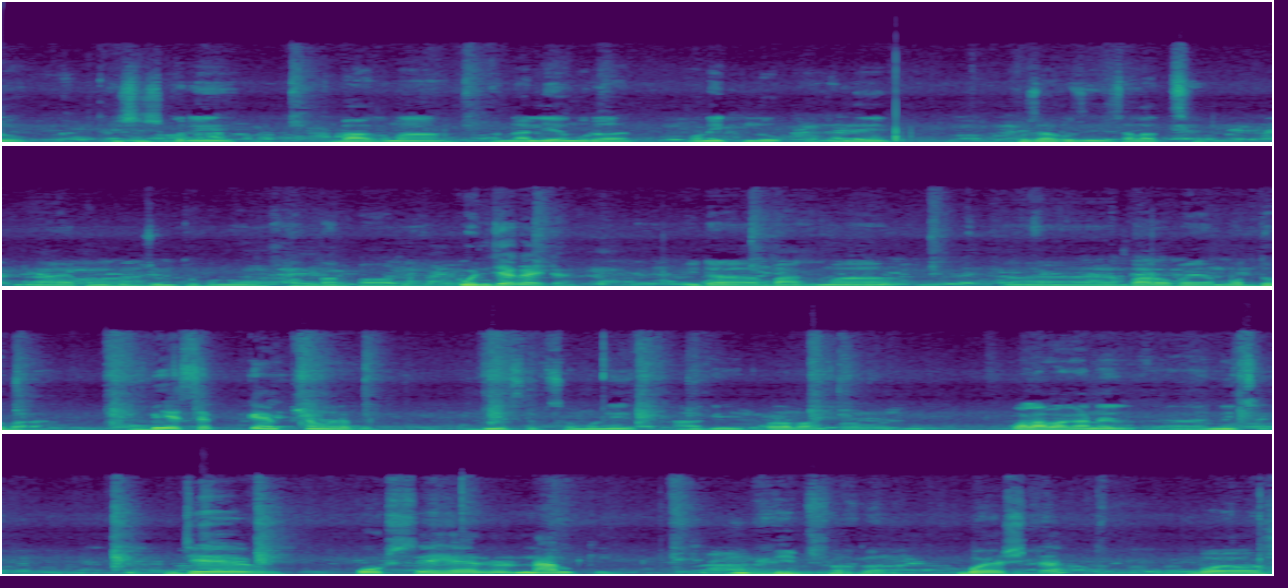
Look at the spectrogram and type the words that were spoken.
লোক, বিশেষ করে বাগমা নালিয়া নালিয়ামুড়া অনেক লোক এখানে খোঁজাখুঁজি চালাচ্ছে। এখন পর্যন্ত কোনো সন্ধান পাওয়া যায় কোন জায়গা এটা? এটা বাগমা বারো ভাইয়া মধ্যপাড়া। বিএসএফ ক্যাম্প সংলগ্ন। বিএসএফ সমনির আগে কলাবাগান কলাবাগানের নিচে। যে পড়ছে হের নাম কি? দ্বীপ সরকার। বয়সটা? বয়স।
